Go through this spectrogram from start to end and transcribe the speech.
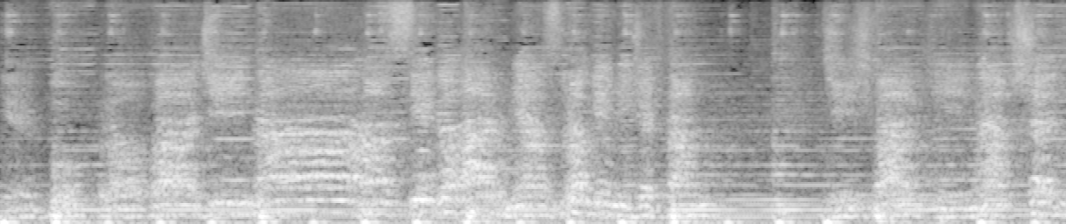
Niech prowadzi nas, Jego armia z wrogiem idzie w tam. Dziś walki nadszedł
